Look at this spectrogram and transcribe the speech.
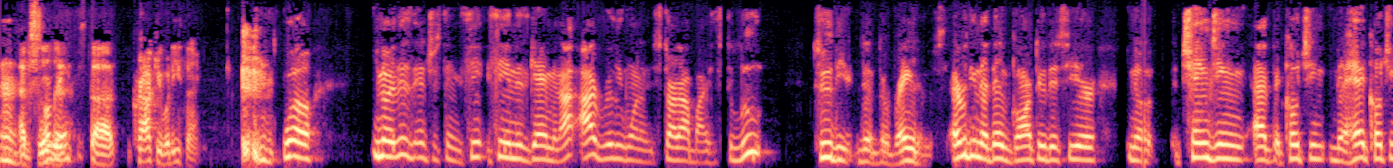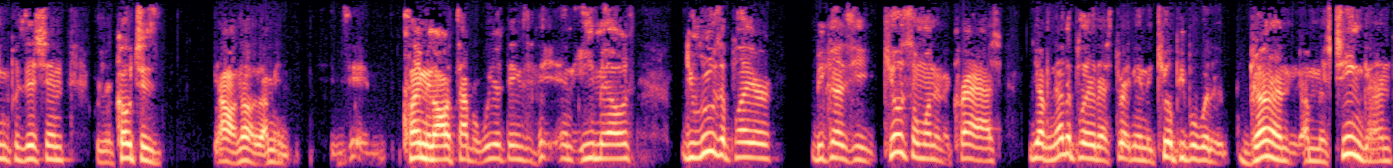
Absolutely, okay. uh, Crocky. What do you think? well, you know, it is interesting see, seeing this game, and I, I really want to start out by salute to the, the, the Raiders. Everything that they've gone through this year, you know, changing at the coaching, the head coaching position, where your coaches, I don't know, I mean, claiming all type of weird things in, in emails. You lose a player because he killed someone in a crash. You have another player that's threatening to kill people with a gun, a machine gun,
